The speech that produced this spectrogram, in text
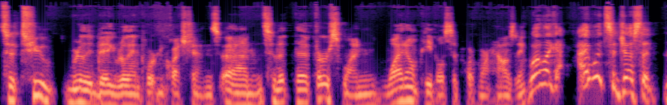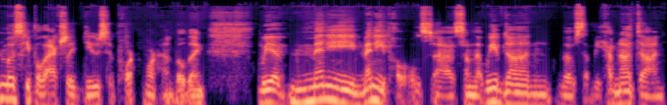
so two really big, really important questions. Um, so the, the first one, why don't people support more housing? Well, like I would suggest that most people actually do support more home building. We have many, many polls, uh, some that we've done, most that we have not done,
